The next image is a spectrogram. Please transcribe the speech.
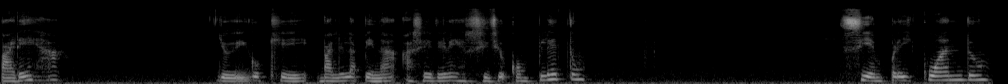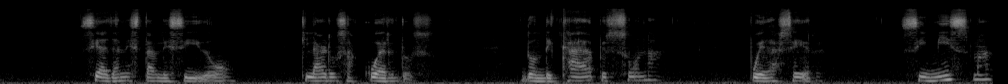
pareja, yo digo que vale la pena hacer el ejercicio completo siempre y cuando se hayan establecido claros acuerdos donde cada persona pueda ser sí misma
